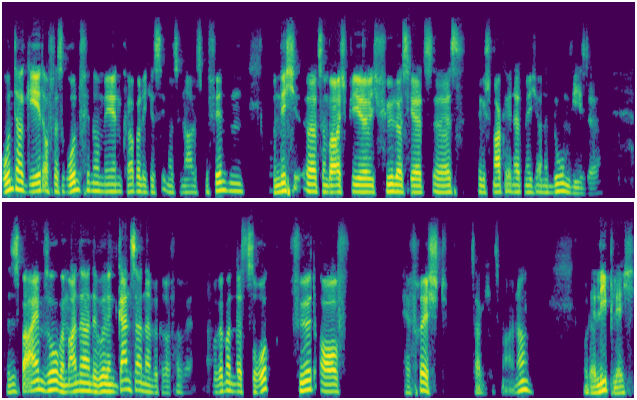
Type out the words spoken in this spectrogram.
runtergeht auf das Grundphänomen körperliches, emotionales Befinden und nicht äh, zum Beispiel, ich fühle das jetzt, äh, der Geschmack erinnert mich an eine Blumenwiese. Das ist bei einem so, beim anderen, der würde einen ganz anderen Begriff verwenden. Aber wenn man das zurückführt auf erfrischt, sage ich jetzt mal, ne? Oder lieblich,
